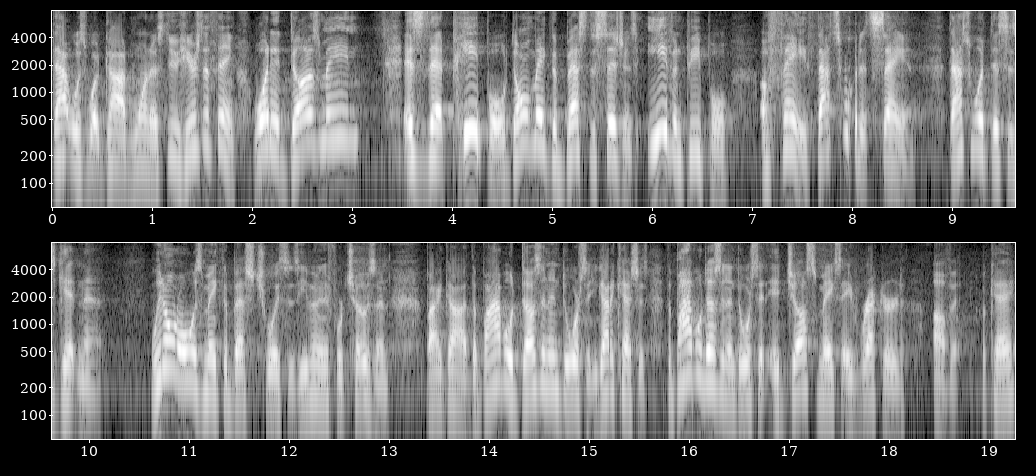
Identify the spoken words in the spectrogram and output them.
that was what God wanted us to do. Here's the thing what it does mean is that people don't make the best decisions, even people of faith. That's what it's saying. That's what this is getting at. We don't always make the best choices, even if we're chosen by God. The Bible doesn't endorse it. You got to catch this. The Bible doesn't endorse it, it just makes a record of it, okay?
